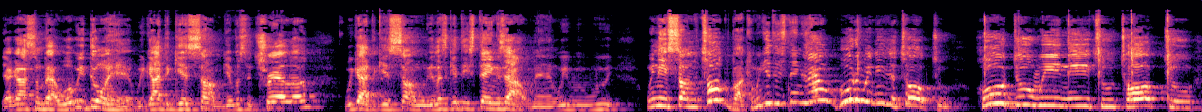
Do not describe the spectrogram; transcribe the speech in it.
Y'all got some back. What we doing here? We got to get something. Give us a trailer. We got to get something. Let's get these things out, man. We, we, we need something to talk about. Can we get these things out? Who do we need to talk to? Who do we need to talk to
